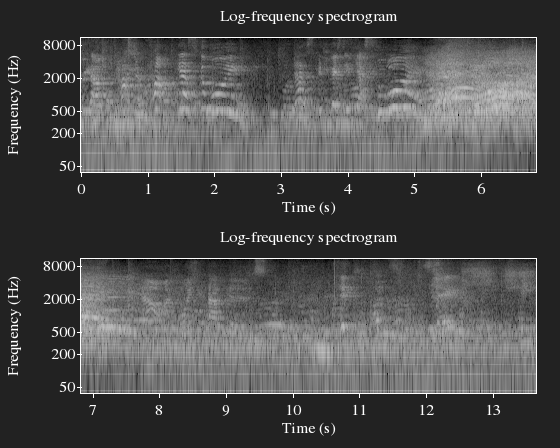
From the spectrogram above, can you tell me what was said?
Rita, Foster, come. Yes, good boy. Yes, and you guys say yes, good boy. Okay, now I'm going to have him sit, stay, take.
